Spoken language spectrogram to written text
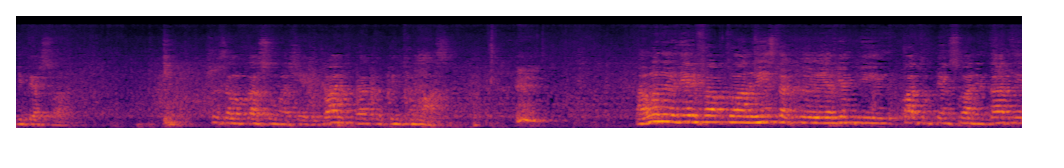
de persoană. Și s-a alocat suma aceea de bani, dacă pentru masă. Având în vedere faptul anul ăsta că avem pe patru persoane date,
